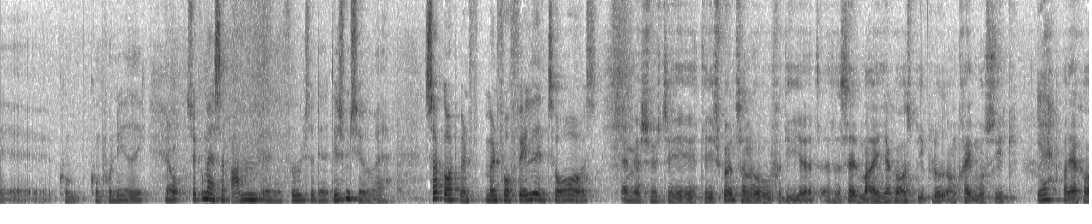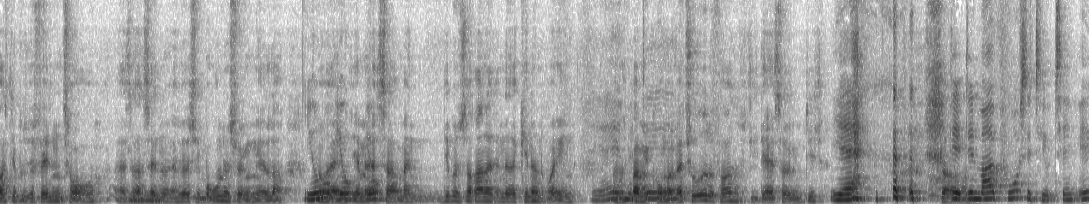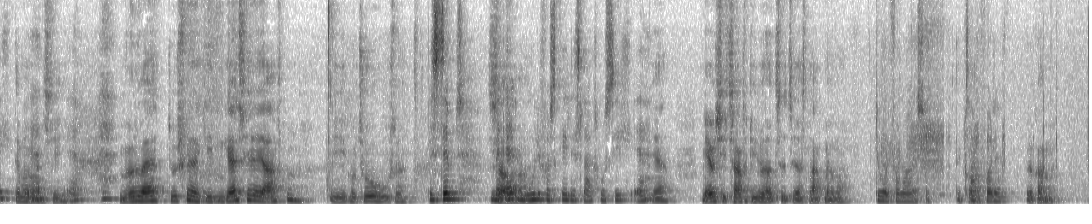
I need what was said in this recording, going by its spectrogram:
kom, komponeret, ikke? Jo. så kan man altså ramme øh, nogle følelser der. Det synes jeg jo er så godt, man, man får fældet en tårer også. Jamen, jeg synes, det, det er skønt sådan noget, fordi at, altså selv mig, jeg kan også blive blød omkring musik. Ja. Og jeg kan også lige pludselig fælde en tårer. Altså mm. selv når jeg hører Simone synge, eller jo, noget andet. Jo, jamen jo. altså, man, lige pludselig så render det ned og kender det på en. Ja, og så spørger min kone, hvad tuder du for? Fordi det er så yndigt. Ja, så, det, det er en meget positiv ting, ikke? Det må ja, man sige. Ja. Men ved du hvad, du skal give den gas her i aften i Kulturhuset. Bestemt. Med så, alt muligt forskellige slags musik, ja. ja. Men jeg vil sige tak, fordi du havde tid til at snakke med mig. Det var en fornøjelse. Det tak for det. Velkommen.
